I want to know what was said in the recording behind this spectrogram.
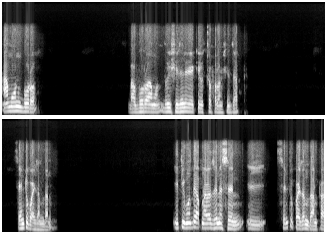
আমন বড় বা বড় আমন, দুই সিজনের একটি উচ্চ ফলনশীল জাত। সেন্টু পাইজাম ধান ইতিমধ্যে আপনারা জেনেছেন এই সেন্টু পাইজাম ধানটা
